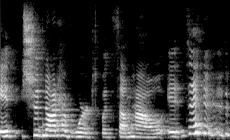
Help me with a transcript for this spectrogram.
it should not have worked, but somehow it did.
